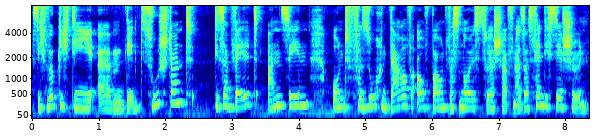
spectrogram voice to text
sich wirklich die, ähm, den Zustand dieser Welt ansehen und versuchen darauf aufbauend was Neues zu erschaffen. Also das fände ich sehr schön.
